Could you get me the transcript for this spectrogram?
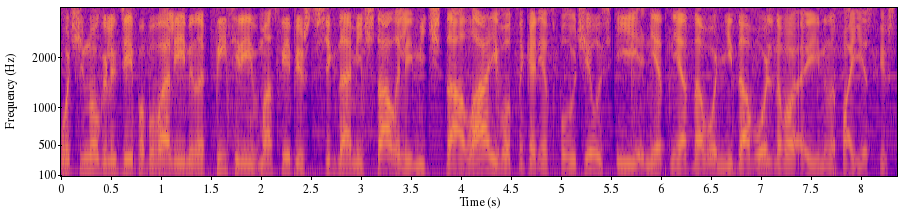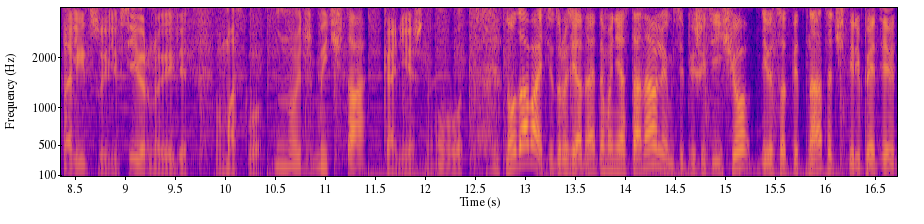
Очень много людей побывали именно в Питере и в Москве, пишет, всегда мечтал или мечтала, и вот, наконец, получилось, и нет ни одного недовольного именно поездкой в столицу или в Северную, или в Москву. Ну, это же мечта. Конечно. Вот. Ну, давайте, друзья, на этом мы не останавливаемся. Пишите еще. 915-459-2020,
